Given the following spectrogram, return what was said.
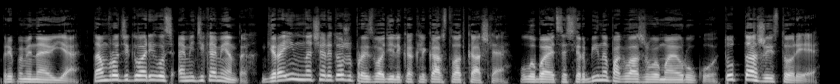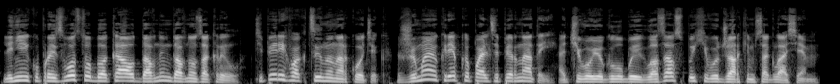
припоминаю я. Там вроде говорилось о медикаментах. Героин вначале тоже производили как лекарство от кашля. Улыбается Сербина, поглаживая мою руку. Тут та же история. Линейку производства Blackout давным-давно закрыл. Теперь их вакцина наркотик. Сжимаю крепко пальцы пернатой, отчего ее голубые глаза вспыхивают жарким согласием.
